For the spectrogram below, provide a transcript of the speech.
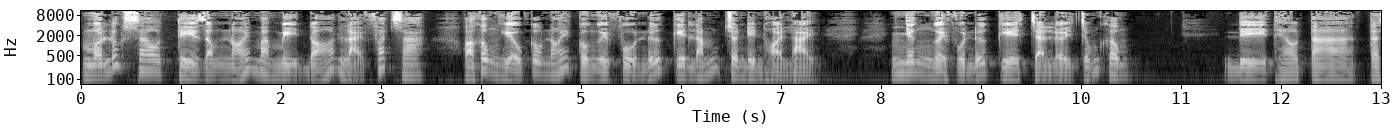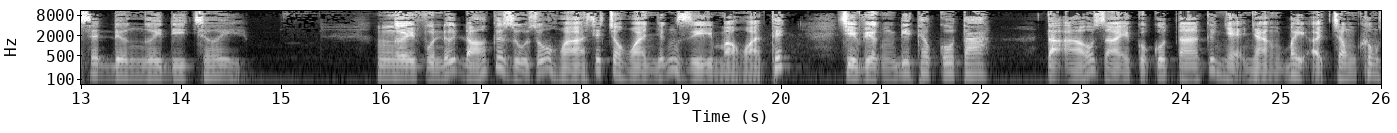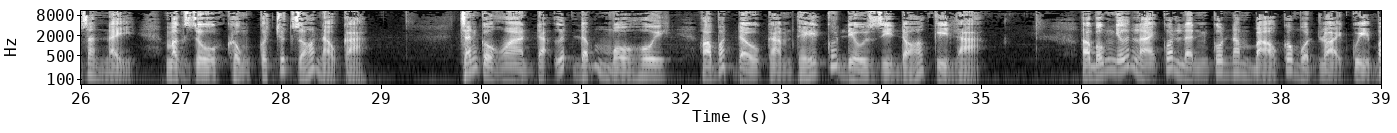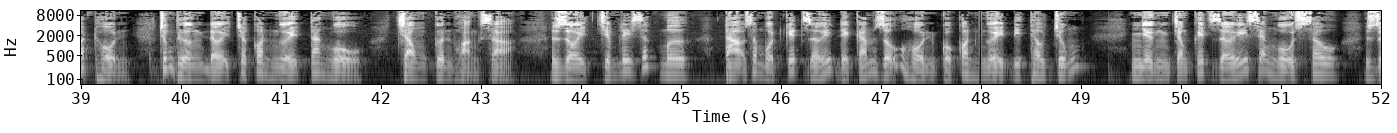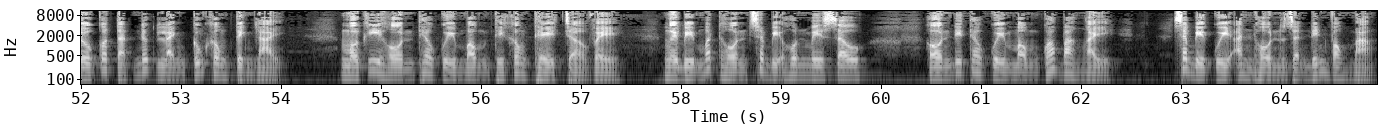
Một lúc sau thì giọng nói ma mị đó lại phát ra. Hòa không hiểu câu nói của người phụ nữ kia lắm cho nên hỏi lại. Nhưng người phụ nữ kia trả lời chống không. Đi theo ta, ta sẽ đưa ngươi đi chơi. Người phụ nữ đó cứ rủ rỗ Hòa sẽ cho Hòa những gì mà Hòa thích. Chỉ việc đi theo cô ta. Tà áo dài của cô ta cứ nhẹ nhàng bay ở trong không gian này, mặc dù không có chút gió nào cả. Chắn của Hòa đã ướt đẫm mồ hôi, Hòa bắt đầu cảm thấy có điều gì đó kỳ lạ. Họ bỗng nhớ lại có lần cô Năm bảo có một loại quỷ bất hồn, chúng thường đợi cho con người ta ngủ trong cơn hoảng sợ, rồi chiếm lấy giấc mơ, tạo ra một kết giới để cám dỗ hồn của con người đi theo chúng. Nhưng trong kết giới sẽ ngủ sâu, dù có tạt nước lạnh cũng không tỉnh lại. Một khi hồn theo quỷ mộng thì không thể trở về. Người bị mất hồn sẽ bị hôn mê sâu. Hồn đi theo quỷ mộng quá ba ngày, sẽ bị quỷ ăn hồn dẫn đến vong mạng.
